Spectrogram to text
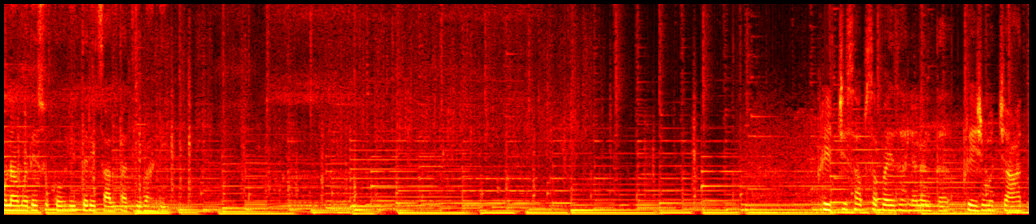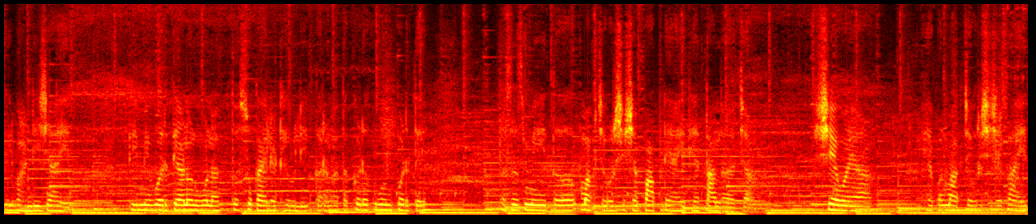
उन्हामध्ये सुकवली तरी चालतात ही भांडी. फ्रीजची साफसफाई झाल्यानंतर फ्रीजमधच्या आतील भांडी जी आहेत ती मी वरती आणून उन्हात सुकायला ठेवली. कारण आता कडक ऊन पडते तसंच मी इथं मागच्या वर्षीच्या पापड्या आहेत ह्या तांदळाच्या शेवया ह्या पण मागच्या वर्षीच्याच आहेत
